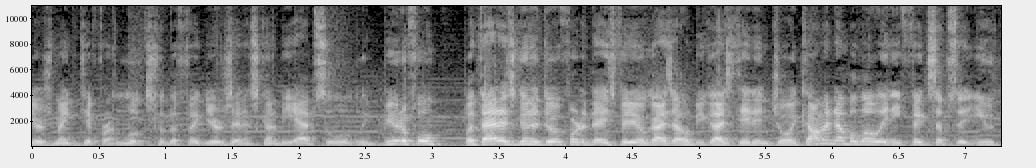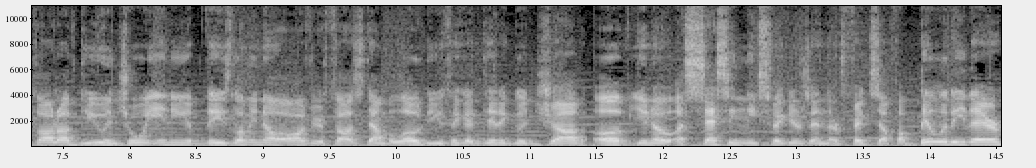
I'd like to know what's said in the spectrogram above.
figures, make different looks for the figures, and it's going to be absolutely beautiful. But that is going to do it for today's video, guys. I hope you guys did enjoy. Comment down below any fix-ups that you thought of. Do you enjoy any of these? Let me know all of your thoughts down below. Do you think I did a good job of, you know, assessing these figures and their fix-up ability there?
